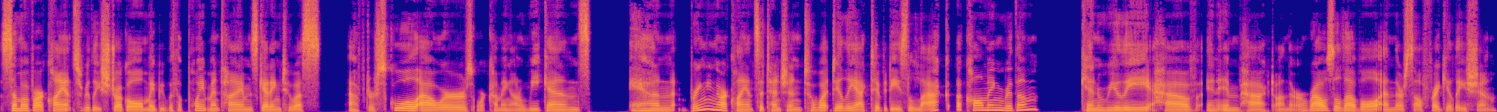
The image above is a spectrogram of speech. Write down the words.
some of our clients really struggle maybe with appointment times, getting to us after school hours or coming on weekends, and bringing our clients' attention to what daily activities lack a calming rhythm can really have an impact on their arousal level and their self regulation.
